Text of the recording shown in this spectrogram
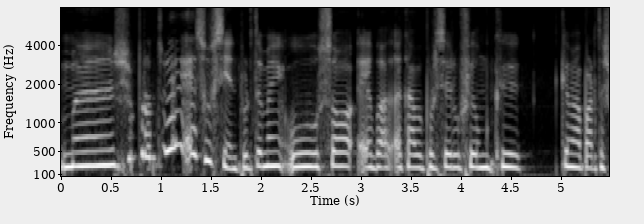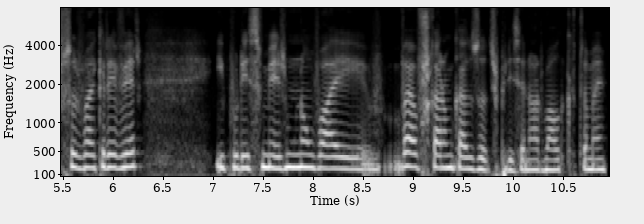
Mas pronto, é, é suficiente, porque também o só é, acaba por ser o filme que, que a maior parte das pessoas vai querer ver e por isso mesmo não vai, vai ofuscar um bocado os outros. Por isso é normal que também,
